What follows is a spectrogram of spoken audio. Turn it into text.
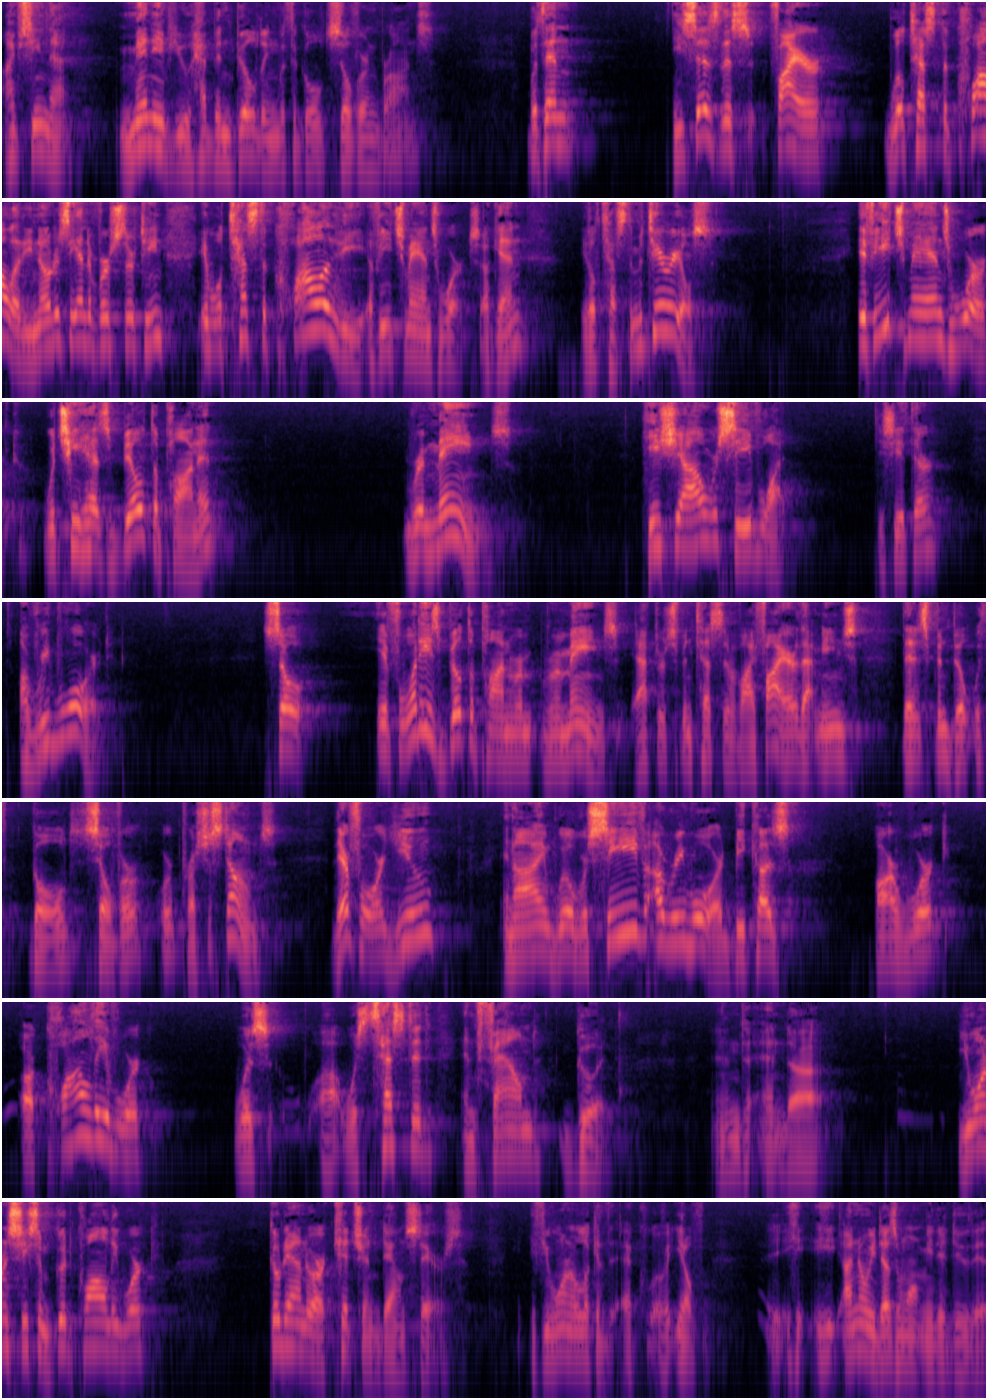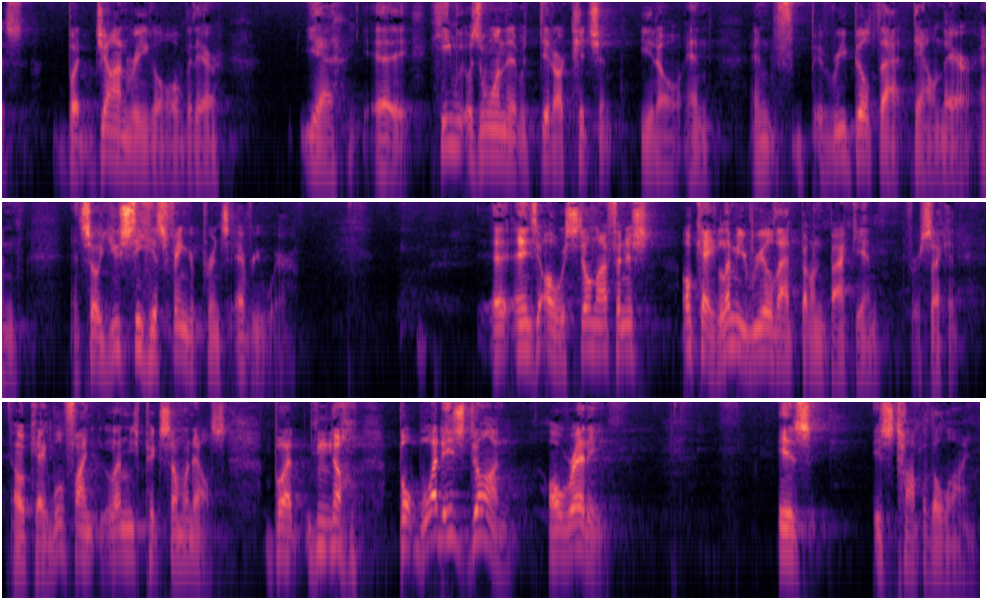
I've seen that. Many of you have been building with the gold, silver, and bronze. But then he says this fire will test the quality. Notice the end of verse 13. It will test the quality of each man's works. Again, it'll test the materials. If each man's work, which he has built upon it, remains, he shall receive what? You see it there? A reward. So, if what he's built upon remains after it's been tested by fire, that means that it's been built with gold, silver, or precious stones. Therefore, you and I will receive a reward because our work, our quality of work was, uh, was tested and found good. And, and uh, you want to see some good quality work? Go down to our kitchen downstairs. If you want to look at, the, you know, he, he, I know he doesn't want me to do this, but John Regal over there, yeah, uh, he was the one that did our kitchen, you know, and and f- rebuilt that down there, and and so you see his fingerprints everywhere. Uh, and oh, we're still not finished. Okay, let me reel that one back in for a second. Okay, we'll find. Let me pick someone else. But no, but what is done already is, is top of the line.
